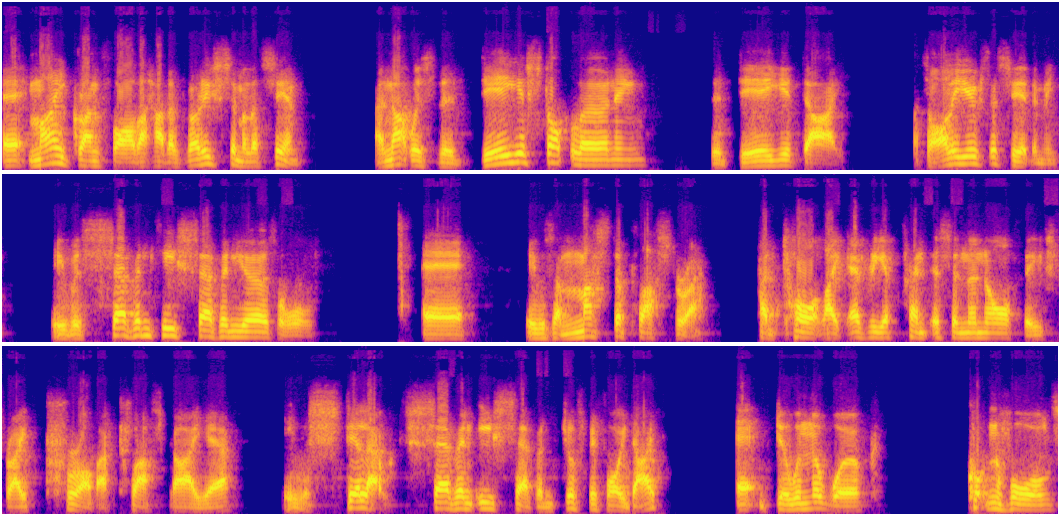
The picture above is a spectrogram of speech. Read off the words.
uh, my grandfather had a very similar saying, and that was the day you stop learning, the day you die. That's all he used to say to me. He was 77 years old. Uh, he was a master plasterer, had taught like every apprentice in the Northeast, right? Proper class guy, yeah. He was still out, 77, just before he died, uh, doing the work, cutting holes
